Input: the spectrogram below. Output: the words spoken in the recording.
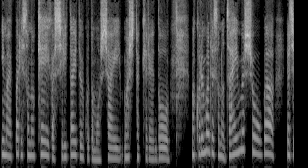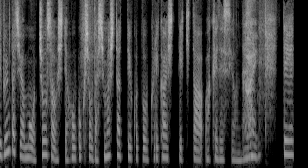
今やっぱりその経緯が知りたいということもおっしゃいましたけれど、まあ、これまでその財務省がいや自分たちはもう調査をして報告書を出しましたっていうことを繰り返してきたわけですよね。はい、で、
